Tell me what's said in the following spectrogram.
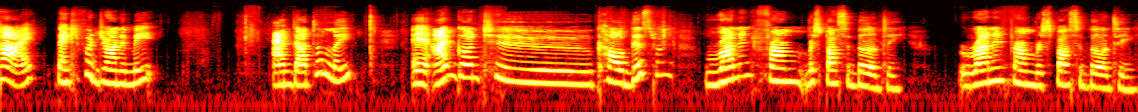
Hi, thank you for joining me. I'm Dr. Li, and I'm going to call this one Running from Responsibility. Running from Responsibility.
